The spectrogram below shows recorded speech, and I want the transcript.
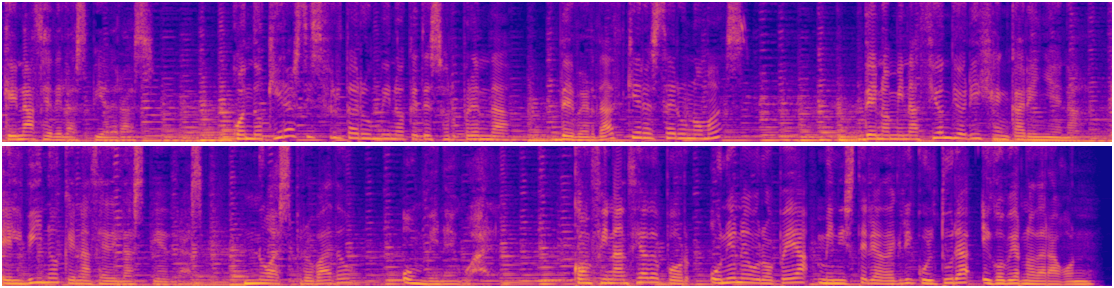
que nace de las piedras. Cuando quieras disfrutar un vino que te sorprenda, ¿de verdad quieres ser uno más? Denominación de origen cariñena, el vino que nace de las piedras. No has probado un vino igual. Confinanciado por Unión Europea, Ministerio de Agricultura y Gobierno de Aragón.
